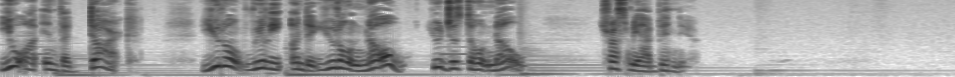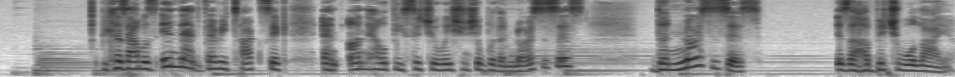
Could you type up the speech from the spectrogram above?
you are in the dark, you don't really under you don't know. You just don't know. Trust me, I've been there. because I was in that very toxic and unhealthy situationship with a narcissist. The narcissist is a habitual liar.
